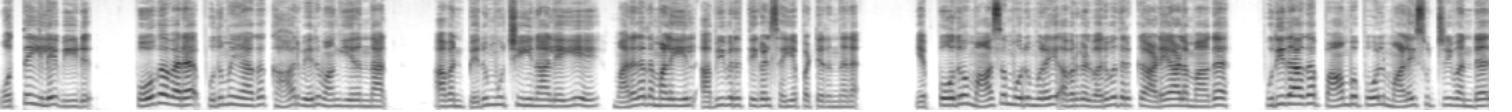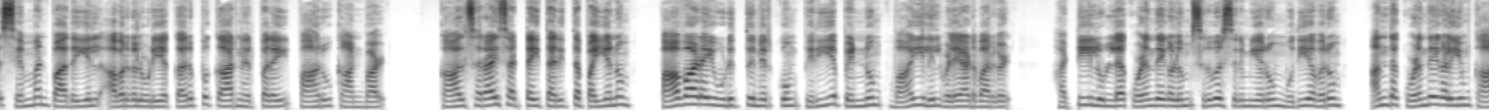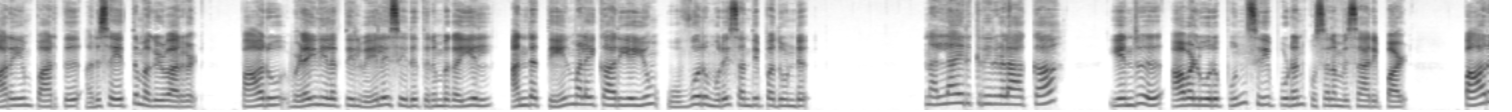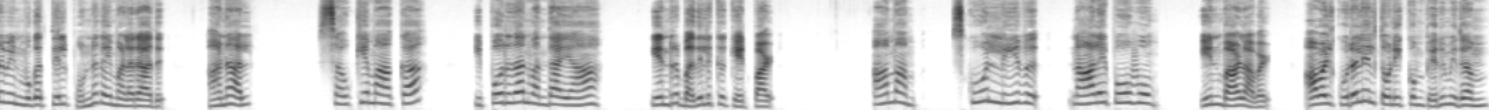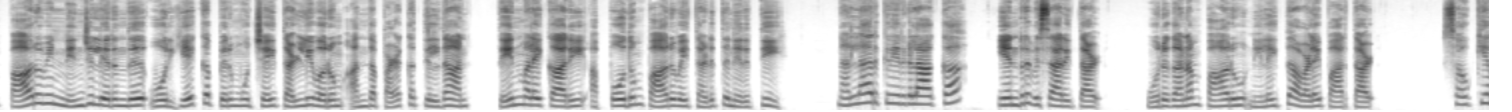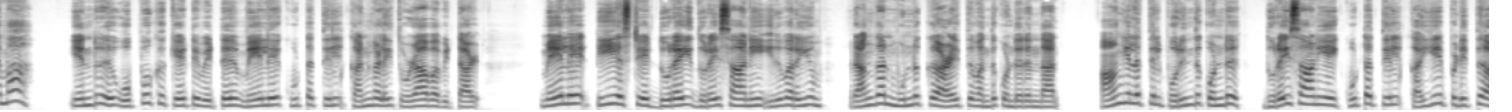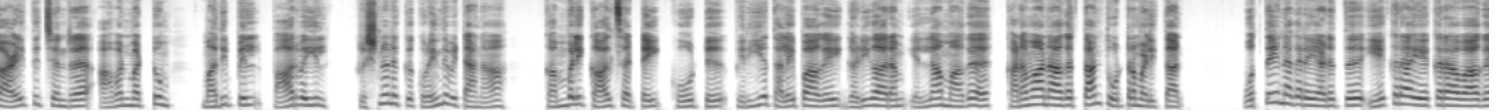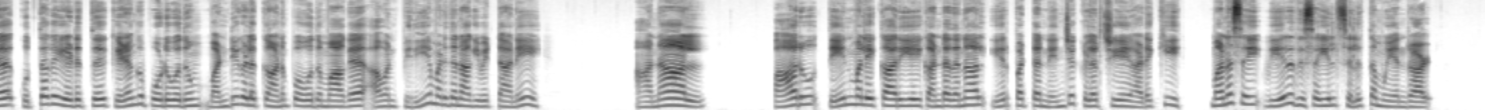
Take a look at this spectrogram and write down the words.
ஒத்தையிலே வீடு. போக வர புதுமையாக கார் வேறு வாங்கியிருந்தான். அவன் பெருமூச்சியினாலேயே மரகதமலையில் அபிவிருத்திகள் செய்யப்பட்டிருந்தன. எப்போதோ மாசம் ஒருமுறை அவர்கள் வருவதற்கு அடையாளமாக புதிதாக பாம்பு போல் மலை சுற்றி வந்த செம்மன் பாதையில் அவர்களுடைய கருப்பு கார் நிற்பதை பாரு காண்பாள். கால்சராய் சட்டை தரித்த பையனும் பாவாடை உடுத்து நிற்கும் பெரிய பெண்ணும் வாயிலில் விளையாடுவார்கள். ஹட்டியிலுள்ள குழந்தைகளும் சிறுவர் சிறுமியரும் முதியவரும் அந்த குழந்தைகளையும் காரையும் பார்த்து அரிசயத்து மகிழ்வார்கள். பாரு விளைநிலத்தில் வேலை செய்து திரும்புகையில் அந்த தேன்மலைக்காரியையும் ஒவ்வொரு முறை சந்திப்பதுண்டு. நல்லாயிருக்கிறீர்களா அக்கா? என்று அவள் ஒரு புன் சிரிப்புடன் குசலம் விசாரிப்பாள். பாருவின் முகத்தில் புன்னகை மலராது. ஆனால் சௌக்கியமா அக்கா? இப்போதுதான் வந்தாயா? என்று பதிலுக்கு கேட்பாள். ஆமாம் ஸ்கூல் லீவு நாளை போவோம் என்பாள் அவள். அவள் குரலில் தொனிக்கும் பெருமிதம் பாருவின் நெஞ்சிலிருந்து ஓர் ஏக்கப் பெருமூச்சை தள்ளி வரும் அந்த பழக்கத்தில்தான் தேன்மலைக்காரி அப்போதும் பாருவை தடுத்து நிறுத்தி நல்லா இருக்கிறீர்களா அக்கா? என்று விசாரித்தாள். ஒரு கணம் பாரு நிலைத்து அவளை பார்த்தாள். சௌக்கியமா என்று ஒப்போக்கு கேட்டுவிட்டு மேலே கூட்டத்தில் கண்களை துழாவ விட்டாள். மேலே டீ எஸ்டேட் துரை துரைசாணி இருவரையும் ரங்கன் முன்னுக்கு அழைத்து வந்து கொண்டிருந்தான். ஆங்கிலத்தில் பொரிந்து கொண்டு துரைசாணியை கூட்டத்தில் கையை பிடித்து அழைத்துச் சென்ற அவன் மட்டும் மதிப்பில் பார்வையில் கிருஷ்ணனுக்கு குறைந்து விட்டானா? கம்பளி கால் சட்டை கோட்டு பெரிய தலைப்பாகை கடிகாரம் எல்லாமாக கணவானாகத்தான் தோற்றமளித்தான். ஒத்தை நகரை அடுத்து ஏக்கரா ஏக்கராவாக குத்தகை எடுத்து கிழங்கு போடுவதும் வண்டிகளுக்கு அனுப்புவதுமாக அவன் பெரிய மனிதனாகிவிட்டானே. ஆனால் பாரு தேன்மலைக்காரியை கண்டதனால் ஏற்பட்ட நெஞ்ச கிளர்ச்சியை அடக்கி மனசை வேறு திசையில் செலுத்த முயன்றாள்.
